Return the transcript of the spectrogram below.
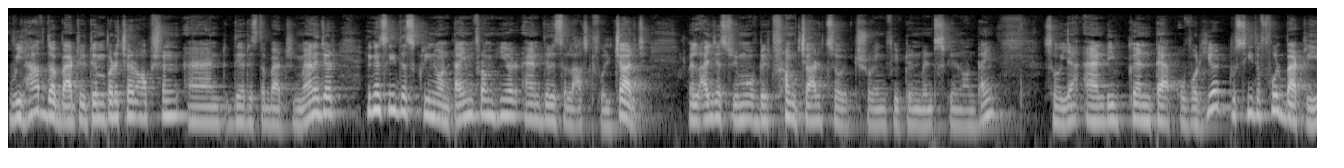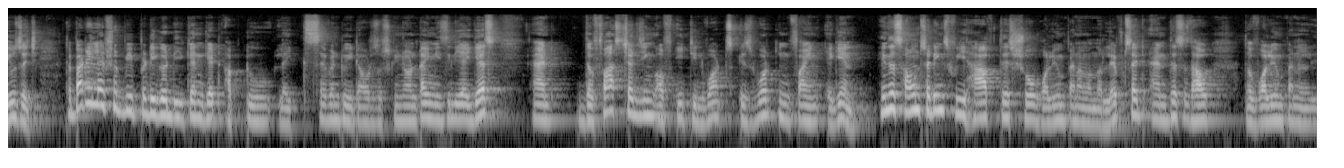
We have the battery temperature option and there is the battery manager. You can see the screen on time from here and there is the last full charge. Well, I just removed it from charge. So it's showing 15 minutes screen on time. So yeah and you can tap over here to see the full battery usage. The battery life should be pretty good. You can get up to like 7 to 8 hours of screen on time easily i guess. And the fast charging of 18 watts is working fine again. In the sound settings we have this show volume panel on the left side and this is how the volume panel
